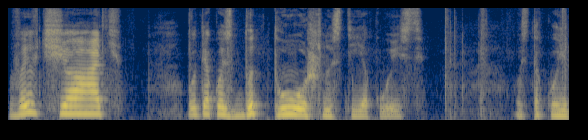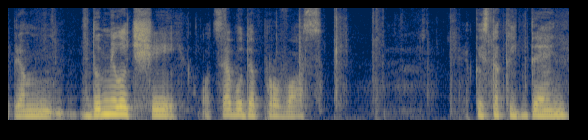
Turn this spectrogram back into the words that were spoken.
вивчати. От якось дотошності якоїсь. Ось такої прям до мілочей. Оце буде про вас. Якийсь такий день.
